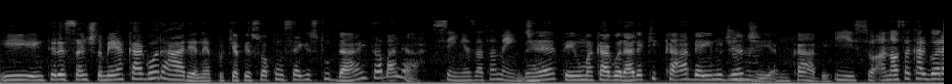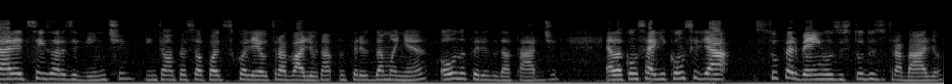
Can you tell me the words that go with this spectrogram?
E interessante também a carga horária, né? Porque a pessoa consegue estudar e trabalhar. Sim, exatamente. Né? Tem uma carga horária que cabe aí no Uhum. dia a dia, não cabe? Isso. A nossa carga horária é de 6 horas e 20. Então a pessoa pode escolher o trabalho no período da manhã ou no período da tarde. Ela consegue conciliar super bem os estudos e o trabalho.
